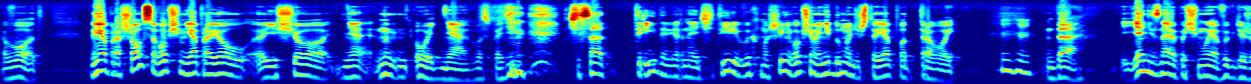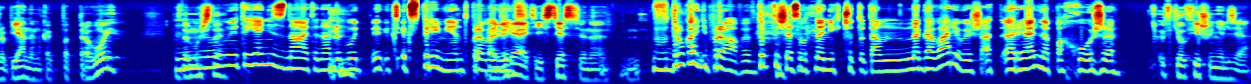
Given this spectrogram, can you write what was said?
Вот. Ну, я прошелся. В общем, я провел еще дня... Ну, ой, дня, господи. Часа три, наверное, четыре в их машине. В общем, они думали, что я под травой. Угу. Да. Я не знаю, почему я выгляжу пьяным, как под травой. Потому ну, что... это я не знаю, это надо будет эксперимент проводить. Проверять, естественно. Вдруг они правы, вдруг ты сейчас вот на них что-то там наговариваешь, а, а реально похоже. В килфише нельзя.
